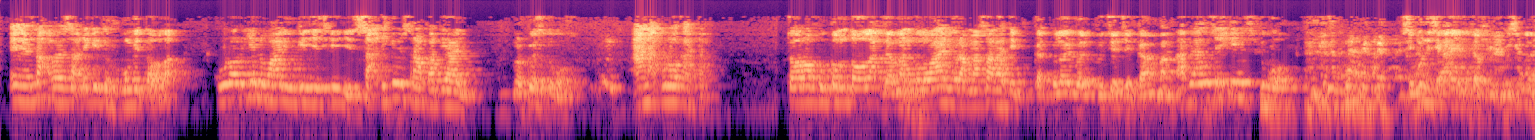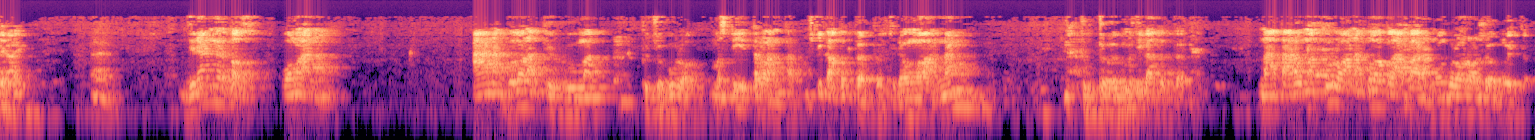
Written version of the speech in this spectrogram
Enak wae saat ini hukumi tolak. Kulo riyen wayu kinyis-kinyis, saat ini wis rapati ayu. Tuwa. Anak kulo kata, Cara hukum tolak zaman kulo ayu ora masalah dibukat. Kulo boleh bojo gampang, tapi aku saiki wis tuwa. Sipun isi ayu, tapi sipun ayu. Jenengan ngertos wong lanang. Anak kula nak di rumah bojo kula mesti terlantar, mesti katut bablas. Jadi wong lanang duduk mesti katut bablas. Nah taruh mak kula anak kula kelaparan, wong kula rondo itu.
